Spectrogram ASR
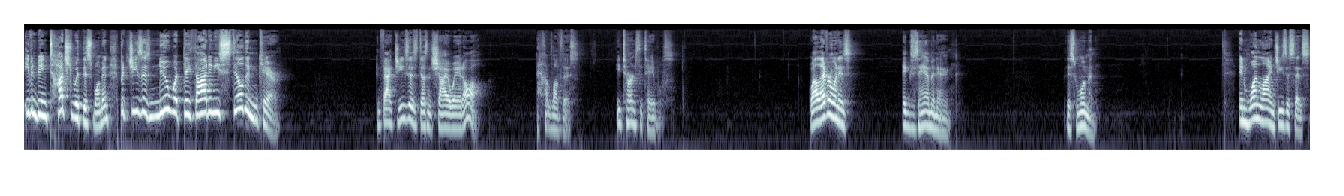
even being touched with this woman. But Jesus knew what they thought and he still didn't care. In fact, Jesus doesn't shy away at all. I love this. He turns the tables. While everyone is examining this woman, in one line, Jesus says,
